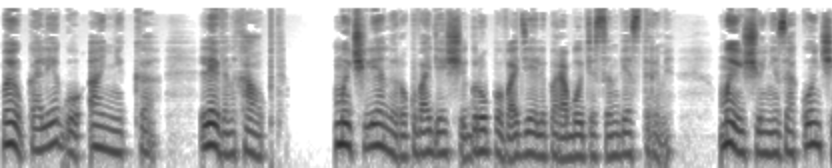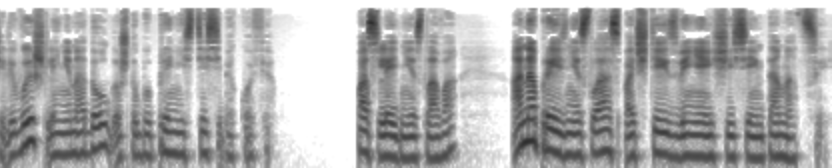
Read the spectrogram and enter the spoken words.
Мою коллегу Анника Левенхаупт. Мы члены руководящей группы в отделе по работе с инвесторами — мы еще не закончили, вышли ненадолго, чтобы принести себе кофе. Последние слова она произнесла с почти извиняющейся интонацией.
